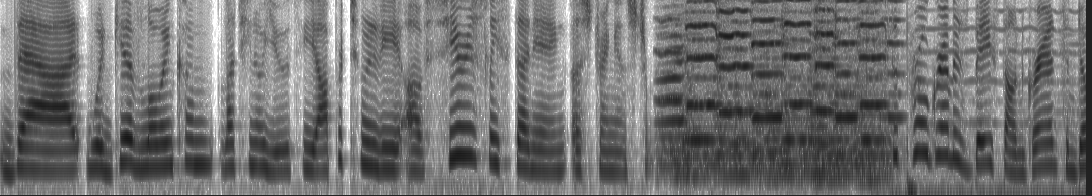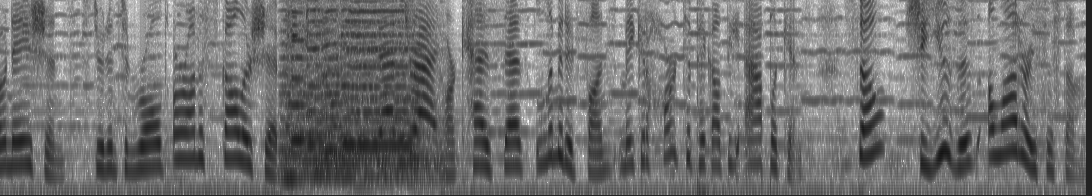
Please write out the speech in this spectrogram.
that would give low income Latino youth the opportunity of seriously studying a string instrument. The program is based on grants and donations. Students enrolled are on a scholarship. That's. Marquez says limited funds make it hard to pick out the applicants. So she uses a lottery system.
